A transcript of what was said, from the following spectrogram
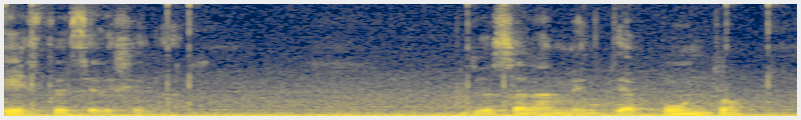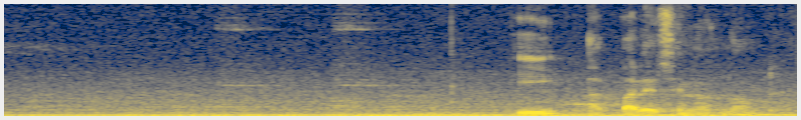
Esto es seleccionar. Yo solamente apunto y aparecen los nombres.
